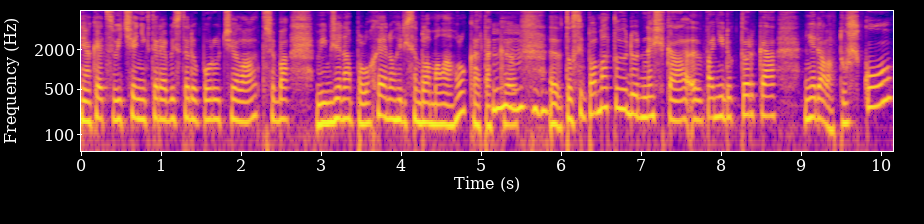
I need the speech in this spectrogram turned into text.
Nějaké cvičení, které byste byste doporučila? Třeba vím, že na ploché nohy, když jsem byla malá holka, tak mm-hmm. to si pamatuju do dneška. Eh, paní doktorka mě dala tušku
